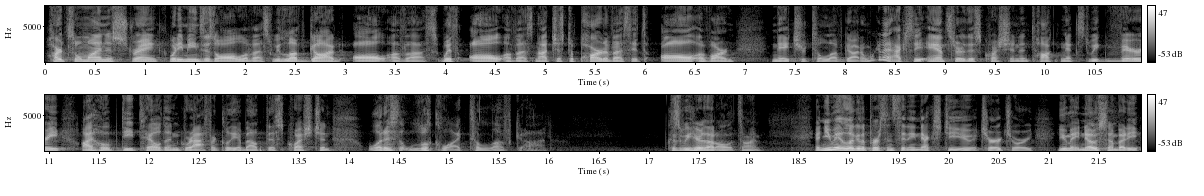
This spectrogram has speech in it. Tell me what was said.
Heart, soul, mind, and strength. What he means is all of us. We love God, all of us, with all of us, not just a part of us. It's all of our nature to love God? And we're going to actually answer this question and talk next week very, I hope, detailed and graphically about this question. What does it look like to love God? Because we hear that all the time. And you may look at the person sitting next to you at church, or you may know somebody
